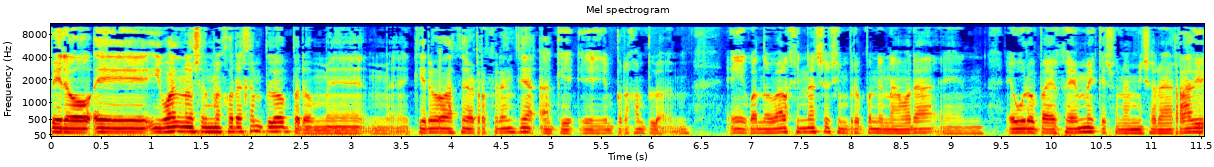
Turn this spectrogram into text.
pero eh, igual no es el mejor ejemplo, pero me, me quiero hacer referencia a que, eh, por ejemplo, eh, cuando va al gimnasio siempre ponen ahora en Europa FM, que es una emisora de radio,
